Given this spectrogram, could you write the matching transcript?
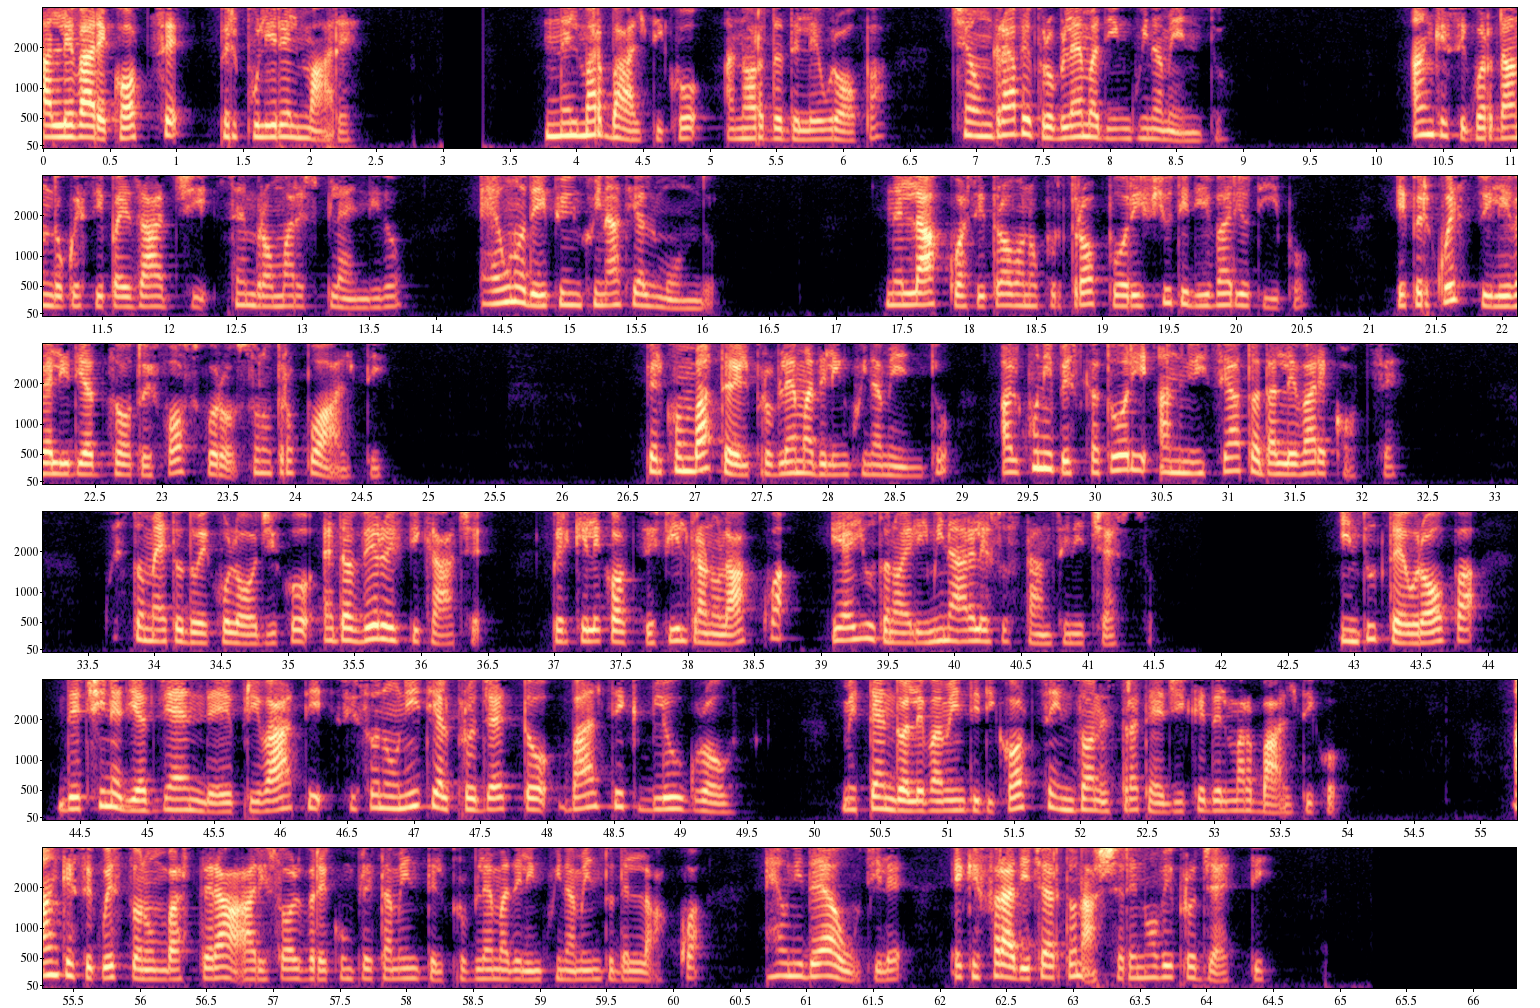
Allevare cozze per pulire il mare. Nel Mar Baltico, a nord dell'Europa, c'è un grave problema di inquinamento. Anche se guardando questi paesaggi sembra un mare splendido, è uno dei più inquinati al mondo. Nell'acqua si trovano purtroppo rifiuti di vario tipo e per questo i livelli di azoto e fosforo sono troppo alti. Per combattere il problema dell'inquinamento, alcuni pescatori hanno iniziato ad allevare cozze. Questo metodo ecologico è davvero efficace perché le cozze filtrano l'acqua e aiutano a eliminare le sostanze in eccesso. In tutta Europa decine di aziende e privati si sono uniti al progetto Baltic Blue Growth, mettendo allevamenti di cozze in zone strategiche del Mar Baltico. Anche se questo non basterà a risolvere completamente il problema dell'inquinamento dell'acqua, è un'idea utile e che farà di certo nascere nuovi progetti.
